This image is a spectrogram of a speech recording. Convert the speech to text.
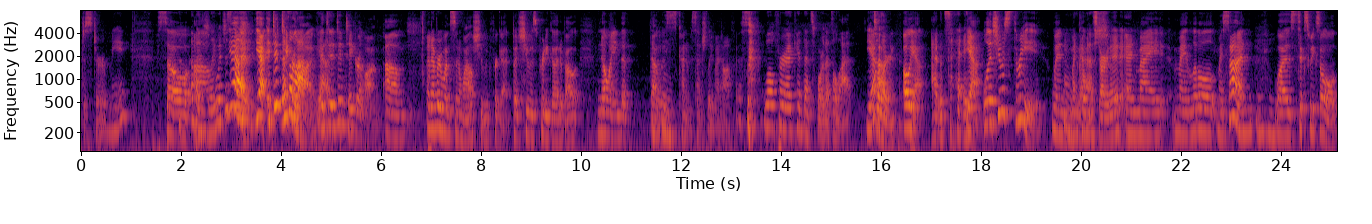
disturb me so um, Eventually, which is yeah, good. yeah. It didn't That's take her long. yeah. It, it didn't take her long. Um, and every once in a while she would forget, but she was pretty good about knowing that that was Mm-hmm. kind of essentially my office. Well, for a kid that's four, that's a lot yeah. to learn. Oh yeah, I would say. yeah. Well, and she was three when Oh my when COVID gosh. started, and my my little my son was six weeks old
